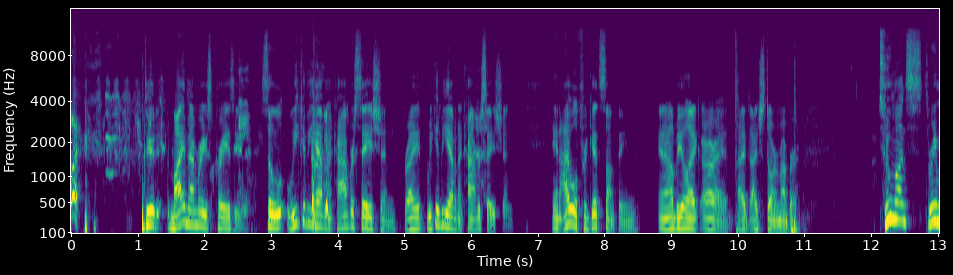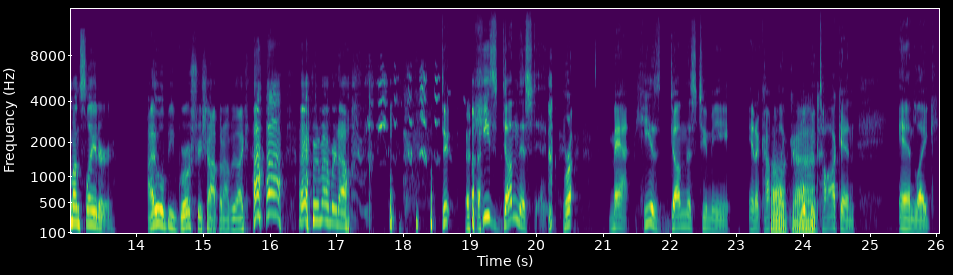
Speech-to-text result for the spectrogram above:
Dude, my memory is crazy. So we could be having a conversation, right? We could be having a conversation, and I will forget something, and I'll be like, "All right, I, I just don't remember." Two months, three months later, I will be grocery shopping. I'll be like, "Ha ha! I remember now." Dude, he's done this, bro, Matt. He has done this to me in a co- Oh, like we'll be talking, and like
